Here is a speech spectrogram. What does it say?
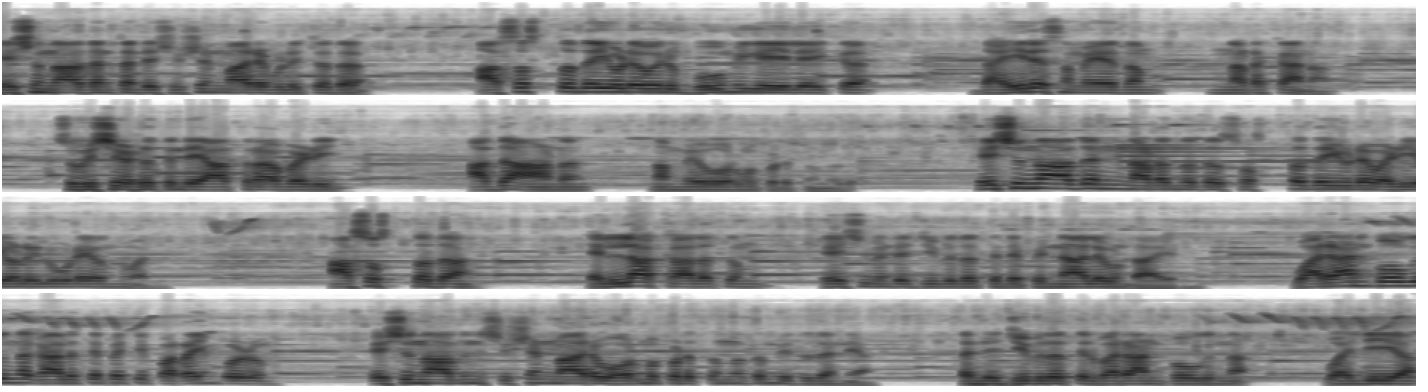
യേശുനാഥൻ തന്റെ ശിഷ്യന്മാരെ വിളിച്ചത് അസ്വസ്ഥതയുടെ ഒരു ഭൂമികയിലേക്ക് ധൈര്യസമേതം നടക്കാനാണ്. സുവിശേഷത്തിന്റെ യാത്രാ വഴി അതാണ് നമ്മെ ഓർമ്മപ്പെടുത്തുന്നത്. യേശുനാഥൻ നടന്നത് സ്വസ്ഥതയുടെ വഴികളിലൂടെ ഒന്നുമല്ല. അസ്വസ്ഥത എല്ലാ കാലത്തും യേശുവിന്റെ ജീവിതത്തിന്റെ പിന്നാലെ ഉണ്ടായിരുന്നു. വരാൻ പോകുന്ന കാലത്തെപ്പറ്റി പറയുമ്പോഴും യേശുനാഥൻ ശിഷ്യന്മാരെ ഓർമ്മപ്പെടുത്തുന്നതും ഇതുതന്നെയാണ്. തന്റെ ജീവിതത്തിൽ വരാൻ പോകുന്ന വലിയ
